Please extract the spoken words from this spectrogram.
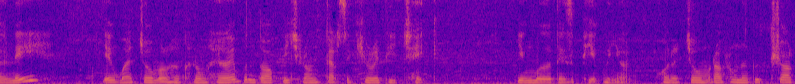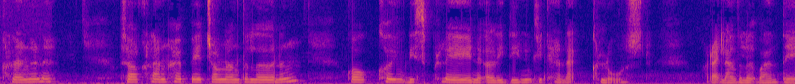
ឡូវនេះយើងបានចូលមកខាងក្នុងហើយបន្ទាប់ពីឆ្លងកាត់ security check យើងមើលតែសភាពវិញអត់គាត់ចូលមកដល់ក្នុងហ្នឹងគឺខ្យល់ខ្លាំងណាស់ណាខ្យល់ខ្លាំងហើយពេលចង់ឡើងទៅលើហ្នឹង ក៏ឃើញ display នៅ LED នេះគេថាដាក់ closed រ៉ៃឡើងទៅលើបានទេ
